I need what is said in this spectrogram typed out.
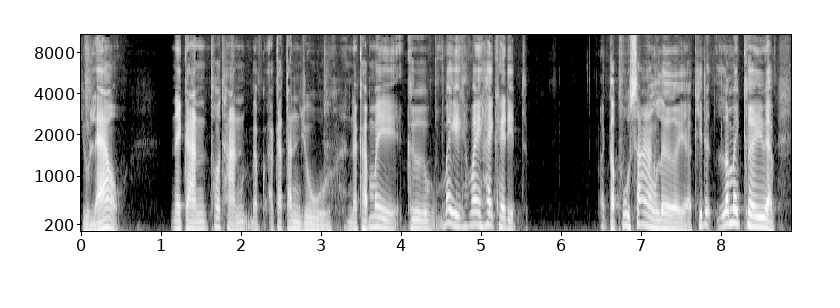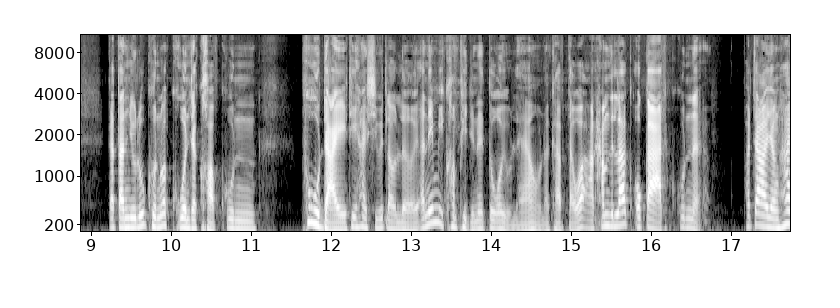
อยู่แล้ว ในการโทษฐานแบบอากตันยูนะครับไม่คือไม่ไม่ให้เครดิตกับผู้สร้างเลยอะคิดแล้วไม่เคยแบบ กตัญญูรู้คุณว่าควรจะขอบคุณผู้ใดที่ให้ชีวิตเราเลย อันนี้มีความผิดอยู่ในตัวอยู่แล้วนะครับ แต่ว่าทำดีแล้วโอกาสคุณน่ะพระเจ้ายังให้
